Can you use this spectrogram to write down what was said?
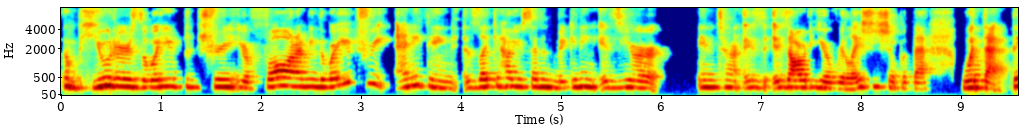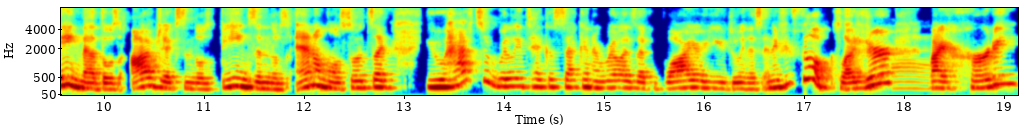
computers the way you treat your phone i mean the way you treat anything is like how you said in the beginning is your intern is is already your relationship with that with that thing that those objects and those beings and those animals. So it's like you have to really take a second and realize like why are you doing this? And if you feel a pleasure yeah. by hurting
